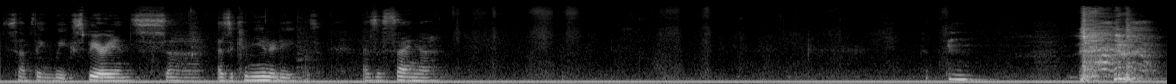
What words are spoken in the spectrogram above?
Something we experience uh, as a community, as, as a sangha.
